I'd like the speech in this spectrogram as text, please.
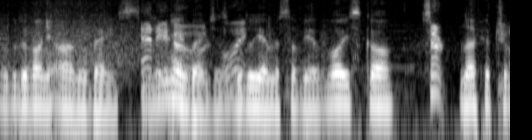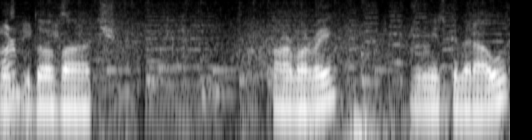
Wybudowanie Army Base. Niech będzie. Zbudujemy sobie wojsko. Najpierw trzeba zbudować armory, żeby mieć generałów.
